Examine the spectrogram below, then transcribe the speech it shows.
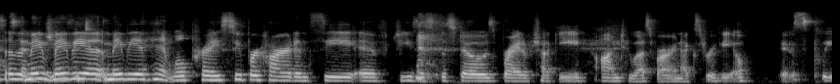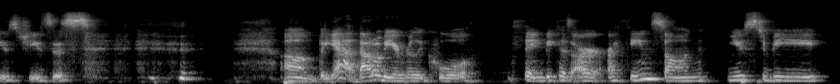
So that maybe maybe a maybe a hint. We'll pray super hard and see if Jesus bestows Bride of Chucky onto us for our next review. Yes, please, Jesus. um, but yeah, that'll be a really cool thing because our our theme song used to be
